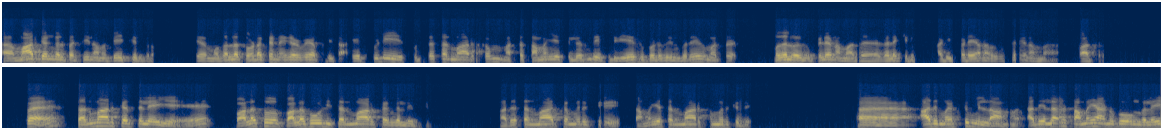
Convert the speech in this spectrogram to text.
மார்க்கங்கள் பற்றி நம்ம பேசியிருக்கிறோம். முதல்ல தொடக்க நிகழ்வே அப்படிதான். எப்படி சுத்த சன்மார்க்கம் மற்ற சமயத்திலிருந்து எப்படி வேறுபடுது என்பதை மற்ற முதல் வகுப்பிலே நம்ம அதை விளக்கிருக்கோம் அடிப்படையான வகுப்பிலே நம்ம பார்த்தோம் இப்ப சன்மார்க்கத்திலேயே பல சோ பல கோடி சன்மார்க்கங்கள் இருக்கு. மத சன்மார்க்கம் இருக்கு சமய சன்மார்க்கம் இருக்குது. ஆஹ் அது மட்டும் இல்லாமல் அது எல்லாம் சமய அனுபவங்களை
